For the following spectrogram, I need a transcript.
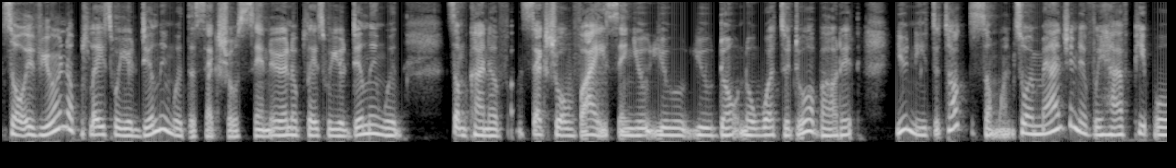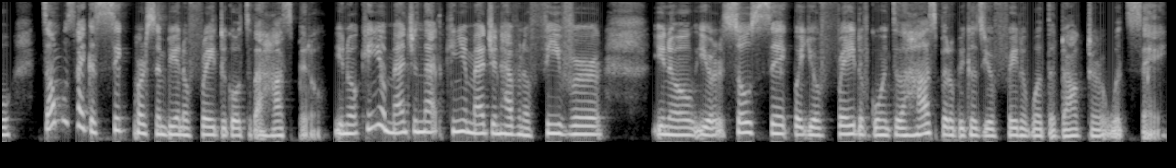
So if you're in a place where you're dealing with the sexual sin, or you're in a place where you're dealing with some kind of sexual vice and you you you don't know what to do about it, you need to talk to someone. So imagine if we have people, it's almost like a sick person being afraid to go to the hospital. You know, can you imagine that? Can you imagine having a fever? You know, you're so sick, but you're afraid of going to the hospital because you're afraid of what the doctor would say.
